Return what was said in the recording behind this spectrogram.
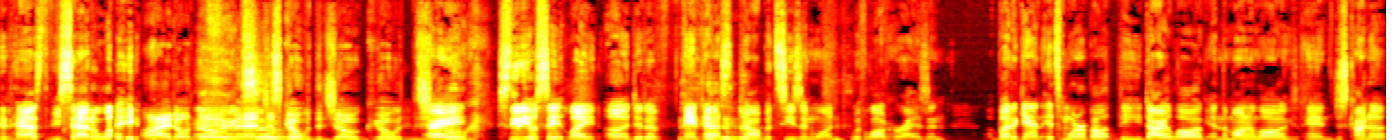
it has to be satellite. I don't know, think man. so. Just go with the joke. Go with the joke. All right, Studio Satellite uh, did a fantastic job with season one with Log Horizon, but again, it's more about the dialogue and the monologues and just kind of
